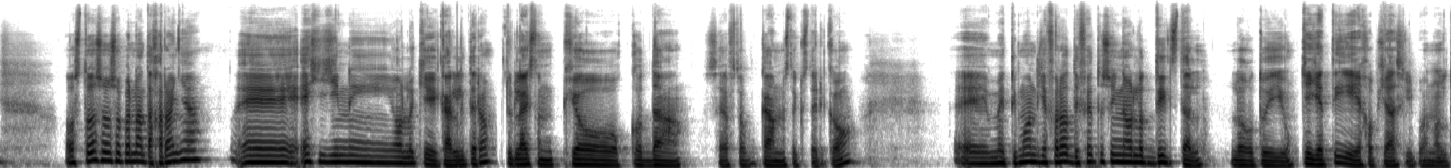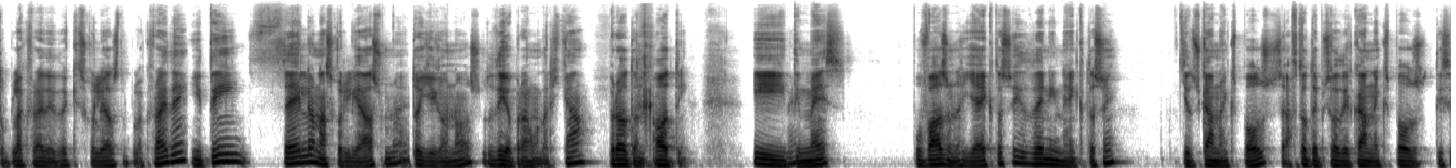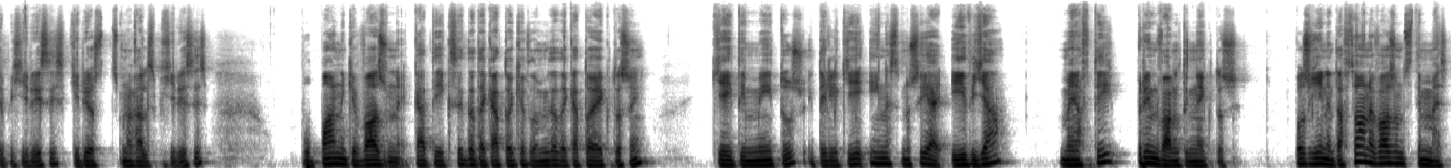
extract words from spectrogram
Ωστόσο, όσο περνάνε τα χρόνια, ε, έχει γίνει όλο και καλύτερο, τουλάχιστον πιο κοντά σε αυτό που κάνουμε στο εξωτερικό. Ε, με τη μόνη διαφορά ότι φέτος είναι όλο digital λόγω του ιού. Και γιατί έχω πιάσει λοιπόν όλο το Black Friday εδώ και σχολιάζω το Black Friday, γιατί θέλω να σχολιάσουμε το γεγονός, δύο πράγματα αρχικά. Πρώτον, ότι οι Ναι. τιμές που βάζουν για έκπτωση δεν είναι έκπτωση και τους κάνω expose. Σε αυτό το επεισόδιο κάνω expose τις επιχειρήσεις, κυρίως τις μεγάλες επιχειρήσεις, που πάνε και βάζουν κάτι 60% και 70% έκπτωση και η τιμή τους, η τελική, είναι στην ουσία ίδια με αυτή πριν βάλουν την έκπτωση. Πώς γίνεται αυτό, ανεβάζουν τις τιμές.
